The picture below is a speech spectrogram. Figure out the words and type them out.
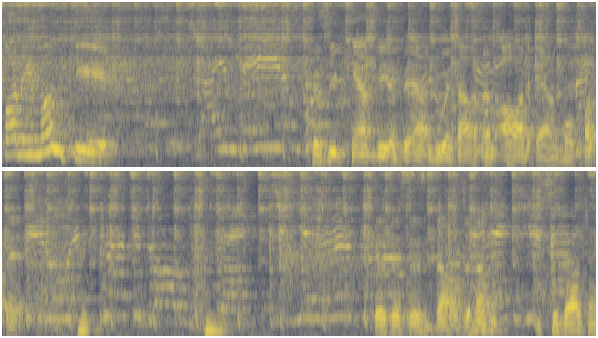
Funky Monkey. Because you can't be a band without an odd animal puppet. Because this is Belgium. this is Belgium.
